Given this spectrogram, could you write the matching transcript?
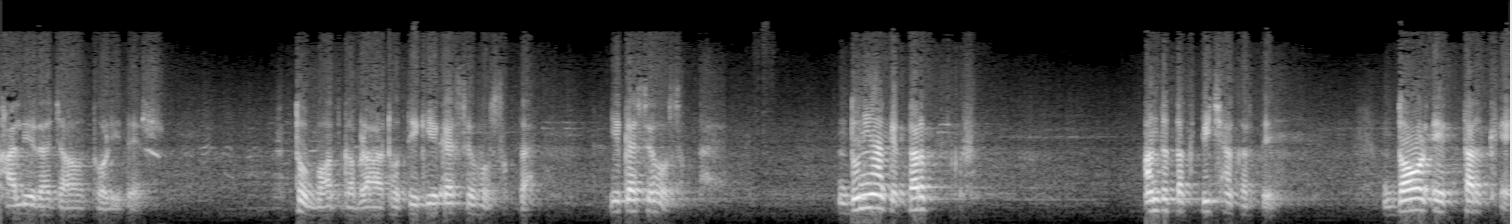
खाली रह जाओ थोड़ी देर। तो बहुत घबराहट होती कि ये कैसे हो सकता है। ये कैसे हो सकता दुनिया के तर्क अंत तक पीछा करते हैं। दौड़ एक तर्क है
